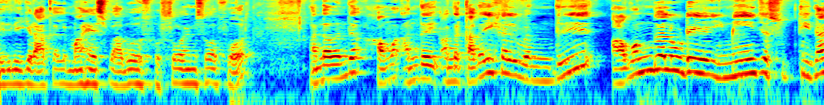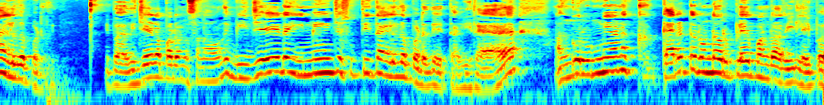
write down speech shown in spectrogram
இது இருக்கிற Mahesh Babu so and so fourth அங்கே வந்து அவன் அந்த அந்த கதைகள் வந்து அவங்களுடைய இமேஜை சுற்றி தான் எழுதப்படுது. இப்போ விஜயோட படம்னு சொன்னால் வந்து விஜயோட இமேஜை சுற்றி தான் எழுதப்படுதே தவிர அங்கே ஒரு உண்மையான கேரக்டர் ஒன்று அவர் ப்ளே பண்ணுறாரு இல்லை இப்போ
